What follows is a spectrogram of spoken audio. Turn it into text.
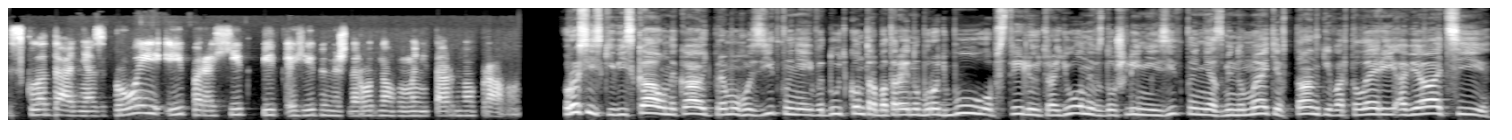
складання зброї і перехід під егіду міжнародного гуманітарного права. Російські війська уникають прямого зіткнення і ведуть контрбатарейну боротьбу, обстрілюють райони вздовж лінії зіткнення з мінометів, танків, артилерії, авіації.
